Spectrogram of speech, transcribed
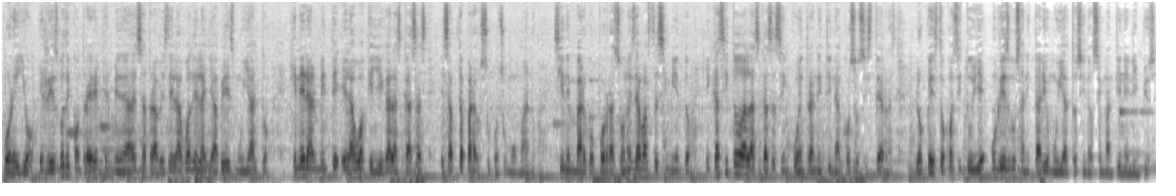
Por ello, el riesgo de contraer enfermedades a través del agua de la llave es muy alto. Generalmente el agua que llega a las casas es apta para su consumo humano. Sin embargo, por razones de abastecimiento, en casi todas las casas se encuentran en tinacos o cisternas, lo que esto constituye un riesgo sanitario muy alto si no se mantienen limpios.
